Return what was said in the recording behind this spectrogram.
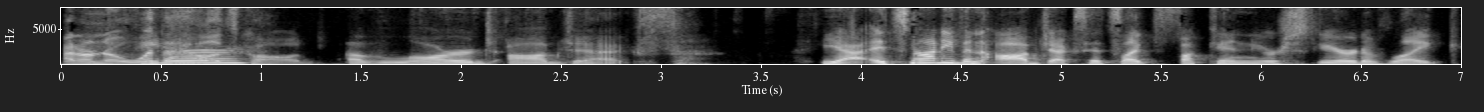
I don't know what the hell it's called. of large objects. Yeah, it's not even objects. It's like fucking you're scared of like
